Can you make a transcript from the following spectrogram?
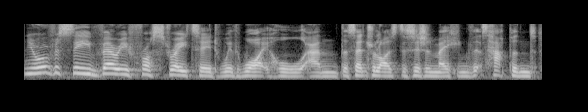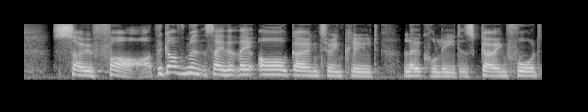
You're obviously very frustrated with Whitehall and the centralised decision making that's happened so far. The government say that they are going to include local leaders going forward.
